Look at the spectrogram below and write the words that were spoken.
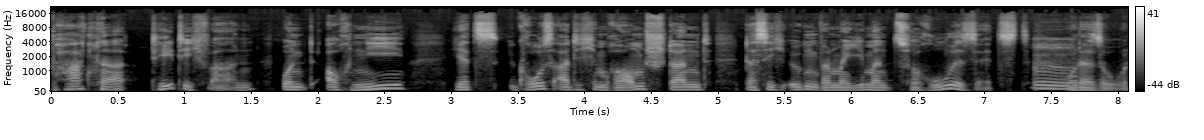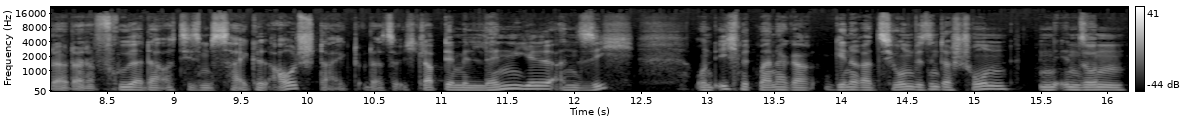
Partner tätig waren und auch nie jetzt großartig im Raum stand, dass sich irgendwann mal jemand zur Ruhe setzt mhm. oder so oder, oder früher da aus diesem Cycle aussteigt oder so. Ich glaube, der Millennial an sich und ich mit meiner Generation, wir sind da schon in, in so einem,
